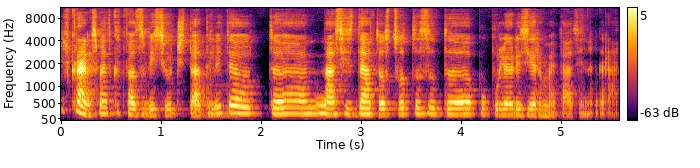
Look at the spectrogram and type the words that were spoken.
И в крайна сметка това зависи от читателите, от а, нас издателствата, за да популяризираме тази награда.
